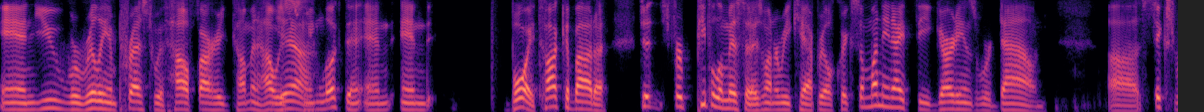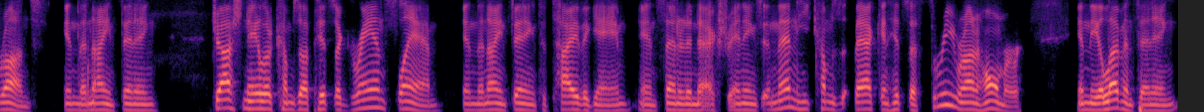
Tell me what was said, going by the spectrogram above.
and you were really impressed with how far he'd come and how his Yeah. swing looked. And, and and boy, talk about a for people who missed it. I just want to recap real quick. So Monday night, the Guardians were down uh, six runs in the ninth inning. Josh Naylor comes up, hits a grand slam in the ninth inning to tie the game and send it into extra innings. And then he comes back and hits a three-run homer in the 11th inning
